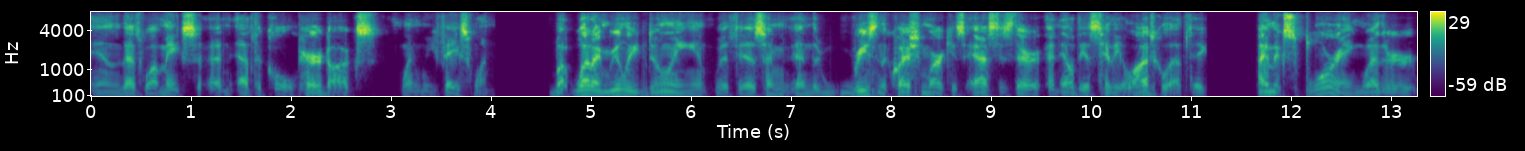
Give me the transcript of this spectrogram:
And that's what makes an ethical paradox when we face one. But what I'm really doing with this, I'm, and the reason the question mark is asked, is there an LDS teleological ethic? I'm exploring whether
